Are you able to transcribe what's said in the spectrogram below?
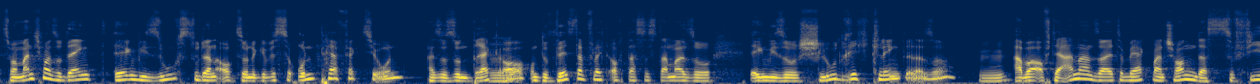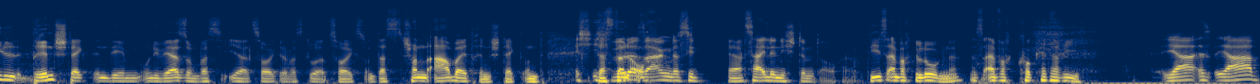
dass man manchmal so denkt, irgendwie suchst du dann auch so eine gewisse Unperfektion, also so ein Dreck Mhm. auch, und du willst dann vielleicht auch, dass es dann mal so irgendwie so schludrig klingt oder so. Mhm. Aber auf der anderen Seite merkt man schon, dass zu viel drinsteckt in dem Universum, was ihr erzeugt oder was du erzeugst und dass schon Arbeit drinsteckt und Ich, ich würde auch- sagen, dass die Ja. Zeile nicht stimmt auch. Ja. die ist einfach gelogen, ne? Das ist einfach Koketterie. Ja, es, ja,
